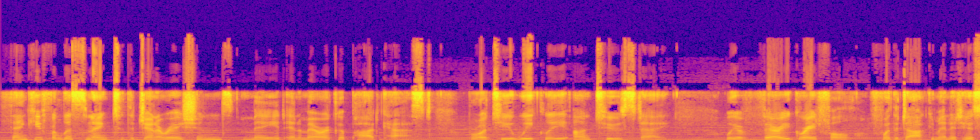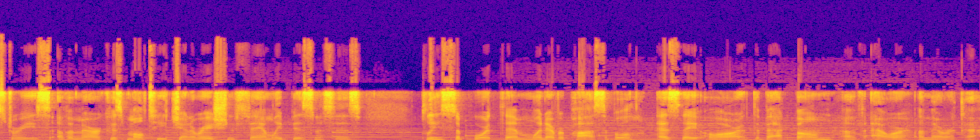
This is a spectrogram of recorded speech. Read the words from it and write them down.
Thank you for listening to the Generations Made in America podcast, brought to you weekly on Tuesday. We are very grateful for the documented histories of America's multi generation family businesses. Please support them whenever possible, as they are the backbone of our America.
